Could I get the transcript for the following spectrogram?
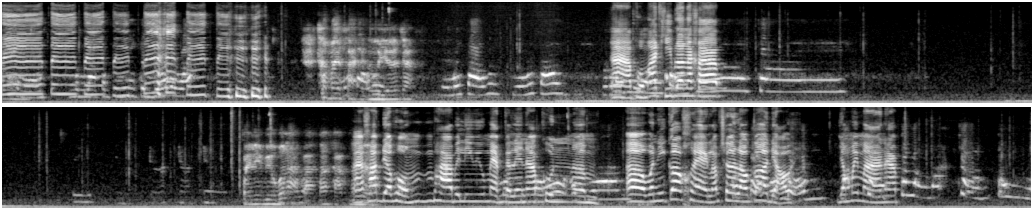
ตื้อตื้อตื้อตื้อตื้อตื้อตื้อทำไมสายธนูเยอะจัง ยังไม่ตายยังไม่ตายอ่า ผมอัดคลิปแล้วนะครับ ไป รีวิวเมื่อไหร่บ้างนะครับอ่าครับ เดี๋ยวผมพาไปรีวิวแมปกันเลยนะครับ คุณเอ่มเอ่อวันนี้ก็แขกรับเชิญเราก็เดี๋ยวยังไม่มานะครับเชิญตัว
